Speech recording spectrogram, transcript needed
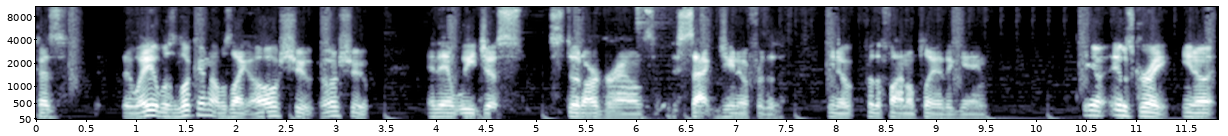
because the way it was looking, I was like, "Oh shoot, oh shoot," and then we just stood our grounds, sacked Geno for the, you know, for the final play of the game. You know, it was great. You know,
